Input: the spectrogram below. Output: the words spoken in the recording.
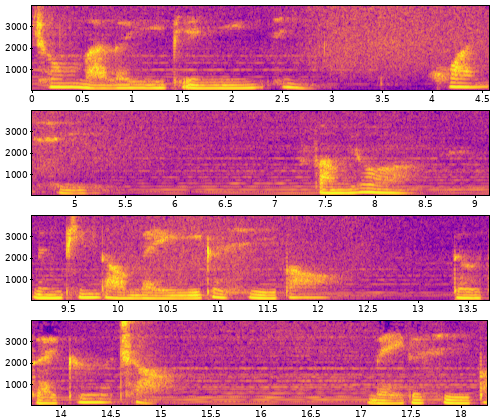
充满了一片宁静、欢喜，仿若。能听到每一个细胞都在歌唱，每个细胞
